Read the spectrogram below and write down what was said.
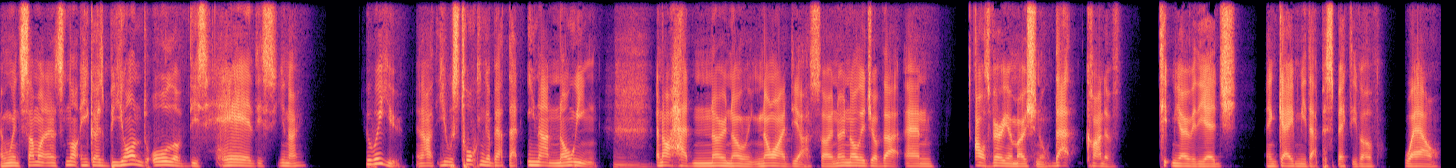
And when someone, and it's not, he goes beyond all of this hair, this, you know, who are you? And I, he was talking about that inner knowing. Hmm. And I had no knowing, no idea. So no knowledge of that. And I was very emotional. That kind of tipped me over the edge and gave me that perspective of, wow,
